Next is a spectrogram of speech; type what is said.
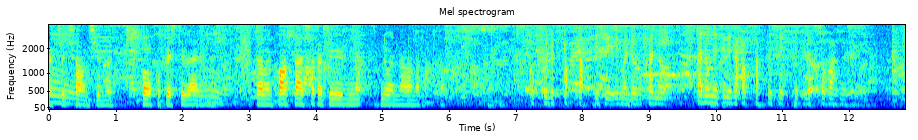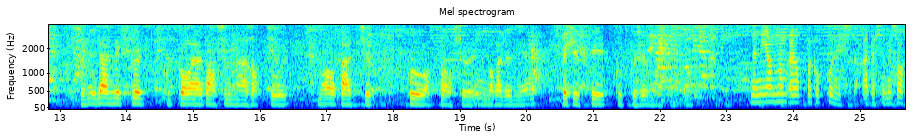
Arctic Sound симмут қооқу фестивалин таамат паарлаассақатигиинну нуаннаранеқартаа куккулуттортарписи ималуун кану канумисигисақартарписи пиплассораангас сун илаанниккут куккориатаарсинаасарпугут маоqaатсит пууартоорлуи иммақалуни петиффи куккусуумаатаа нангиарнам аерпакуккунисса атассамисоор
